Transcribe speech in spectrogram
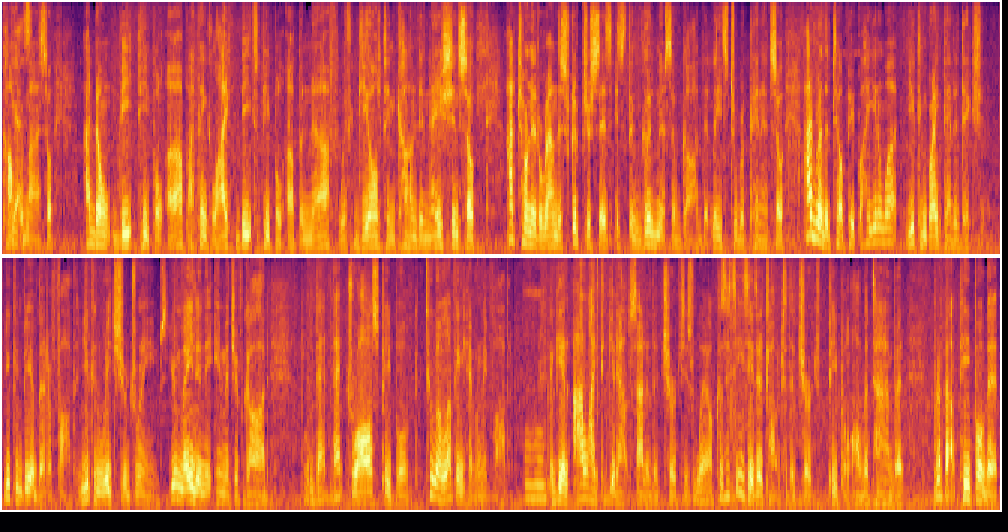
compromise. So I don't beat people up. I think life beats people up enough with guilt and condemnation. So I turn it around. The scripture says it's the goodness of God that leads to repentance. So I'd rather tell people, hey, you know what? You can break that addiction. You can be a better father. You can reach your dreams. You're made in the image of God. That, that draws people to a loving Heavenly Father. Mm-hmm. Again, I like to get outside of the church as well because it's easy to talk to the church people all the time. But what about people that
